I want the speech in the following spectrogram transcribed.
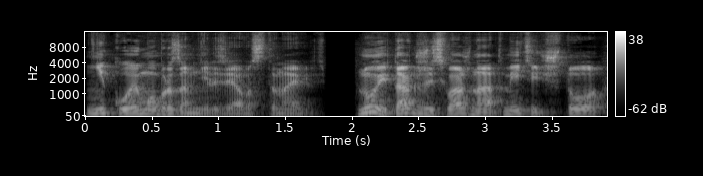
никоим образом нельзя восстановить. Ну и также здесь важно отметить, что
